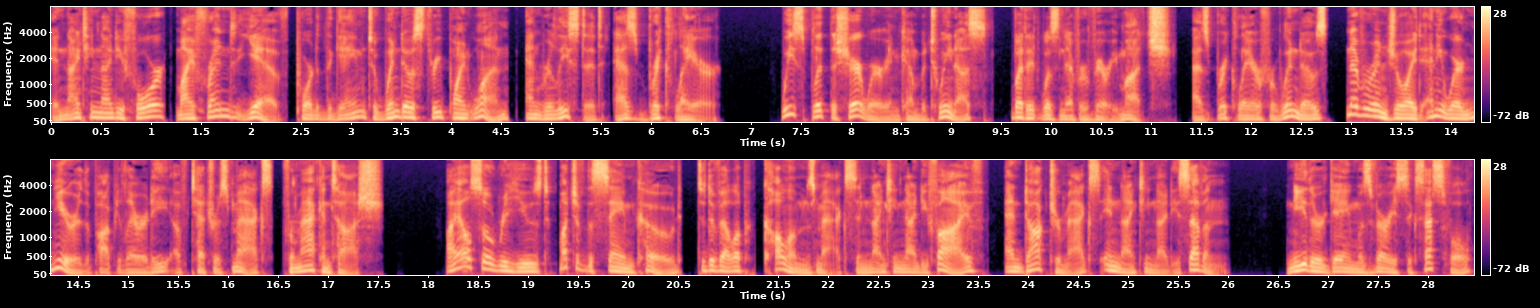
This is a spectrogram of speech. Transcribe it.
In 1994, my friend Yev ported the game to Windows 3.1 and released it as Bricklayer. We split the shareware income between us, but it was never very much as Bricklayer for Windows never enjoyed anywhere near the popularity of Tetris Max for Macintosh. I also reused much of the same code to develop Columns Max in 1995 and Dr. Max in 1997. Neither game was very successful,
